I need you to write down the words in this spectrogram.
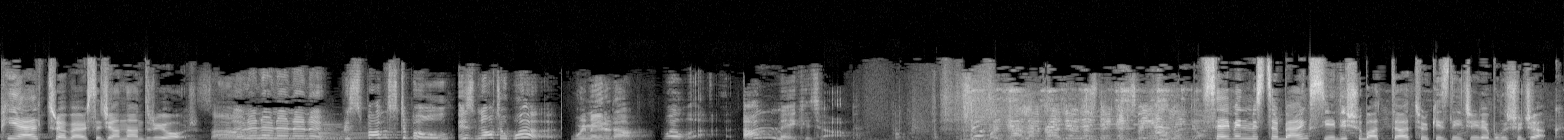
P.L. Travers'ı canlandırıyor. No, no, no, no, no, no. Responsible is not a word. We made it up. Well, unmake it up. Saving Mr. Banks 7 Şubat'ta Türk izleyiciyle buluşacak.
